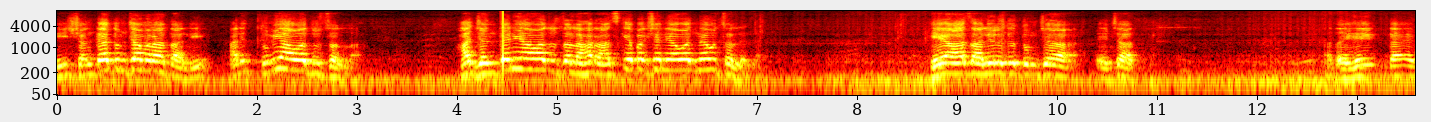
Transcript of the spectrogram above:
ही शंका तुमच्या मनात आली आणि तुम्ही आवाज उचलला. हा जनतेने आवाज उचलला हा राजकीय पक्षाने आवाज नाही उचललेला. हे आज आलेलं तर तुमच्या याच्यात. आता हे काय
